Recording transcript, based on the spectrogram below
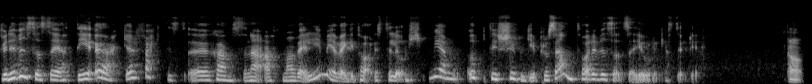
För det visar sig att det ökar faktiskt eh, chanserna att man väljer mer vegetariskt till lunch. Med upp till 20 procent har det visat sig i olika studier. Ja,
